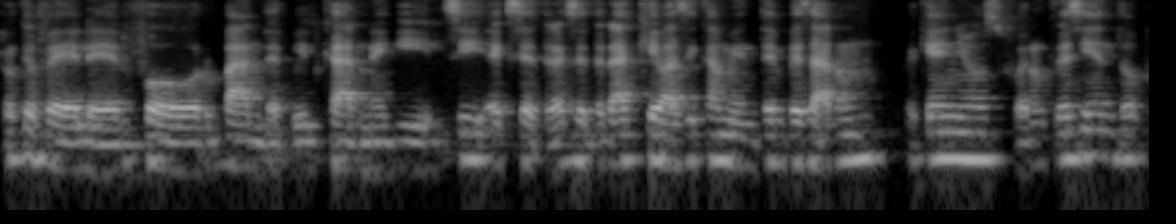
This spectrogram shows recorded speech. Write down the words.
Rockefeller, Ford, Vanderbilt, Carnegie, sí, etcétera, etcétera, que básicamente empezaron pequeños, fueron creciendo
